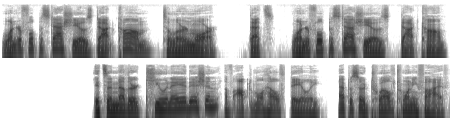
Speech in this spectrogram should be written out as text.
wonderfulpistachios.com to learn more. That's wonderfulpistachios.com. It's another Q&A edition of Optimal Health Daily, episode 1225,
